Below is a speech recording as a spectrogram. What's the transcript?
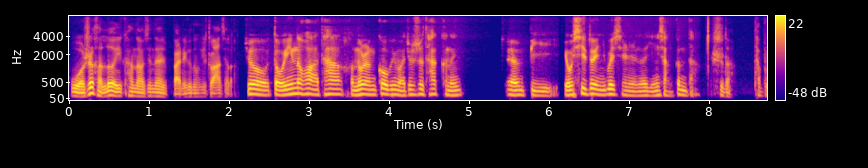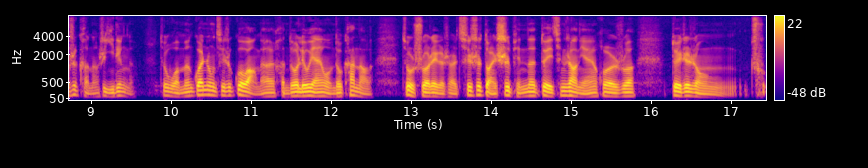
我是很乐意看到现在把这个东西抓起来。就抖音的话，它很多人诟病嘛，就是它可能，嗯，比游戏对你未成年人的影响更大。是的，它不是可能，是一定的。就我们观众其实过往的很多留言我们都看到了，就是说这个事儿。其实短视频的对青少年或者说对这种粗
